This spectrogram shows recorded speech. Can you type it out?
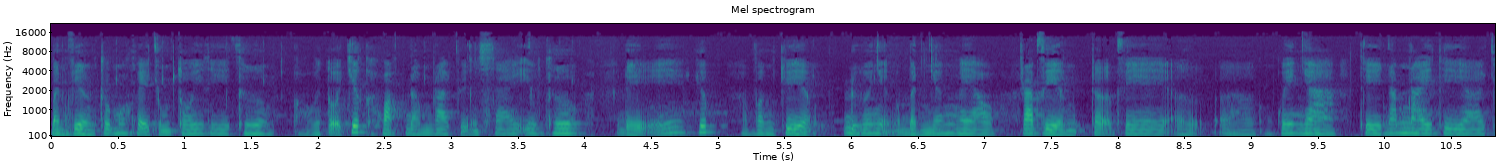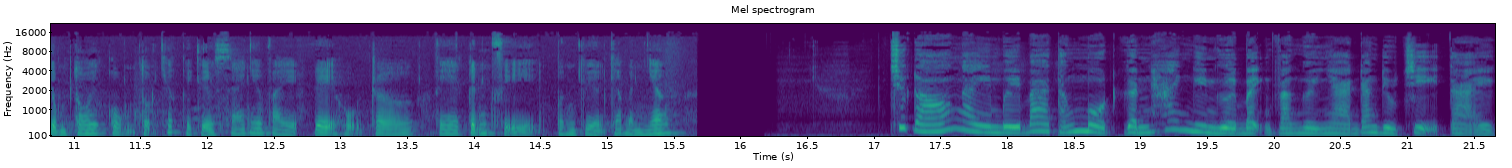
bệnh viện Trung ương Huế chúng tôi thì thường có cái tổ chức hoạt động là chuyến xe yêu thương để giúp vận chuyển đưa những bệnh nhân nghèo ra viện trở về ở, ở quê nhà. Thì năm nay thì à, chúng tôi cũng tổ chức cái chuyến xe như vậy để hỗ trợ về kinh phí vận chuyển cho bệnh nhân. Trước đó, ngày 13 tháng 1, gần 2.000 người bệnh và người nhà đang điều trị tại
